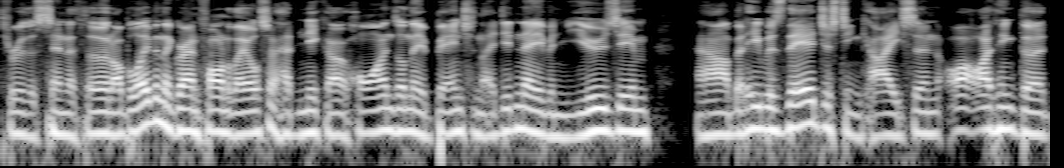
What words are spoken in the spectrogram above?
through the centre third. I believe in the grand final they also had Nicho Hynes on their bench and they didn't even use him, uh, but he was there just in case. And I, I think that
